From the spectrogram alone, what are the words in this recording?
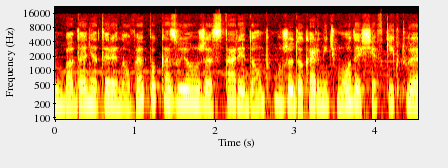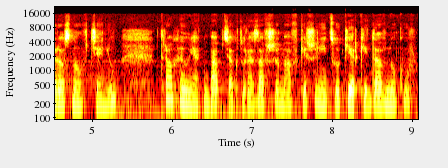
Badania terenowe pokazują, że stary dąb może dokarmić młode siewki, które rosną w cieniu, trochę jak babcia, która zawsze ma w kieszeni cukierki dla wnuków.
